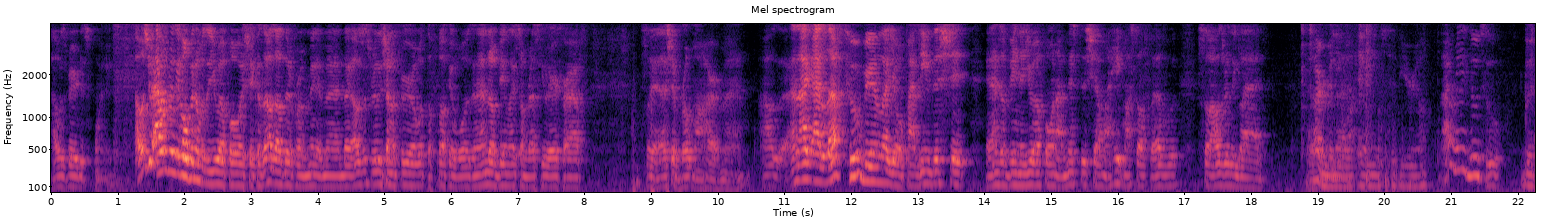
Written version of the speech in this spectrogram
I was very disappointed. I was I was really hoping it was a UFO and shit because I was out there for a minute, man. Like I was just really trying to figure out what the fuck it was, and it ended up being like some rescue aircraft. So yeah, that shit broke my heart, man. I was, and I, I left too, being like, yo, if I leave this shit, it ends up being a UFO, and I miss this shit, I'm gonna hate myself forever. So I was really glad. I really want aliens to be real. I really do too. Good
